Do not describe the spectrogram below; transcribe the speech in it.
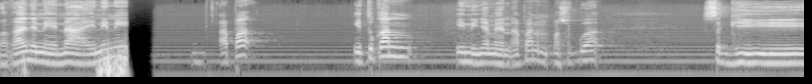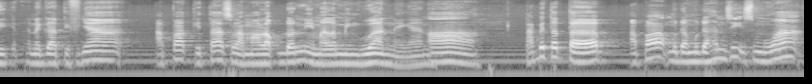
Makanya nih, nah ini nih apa itu kan ininya men apa maksud gua segi negatifnya apa kita selama lockdown nih malam mingguan ya kan. ah, Tapi tetap apa mudah-mudahan sih semua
